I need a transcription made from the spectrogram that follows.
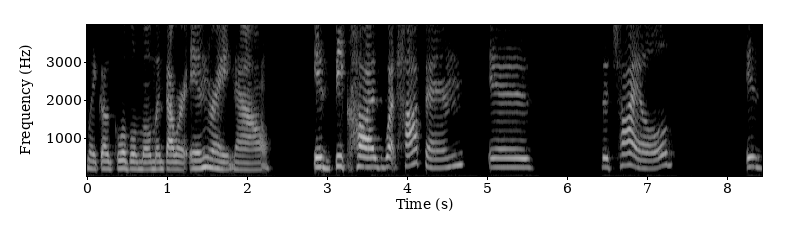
like a global moment that we're in right now, is because what happens is the child is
